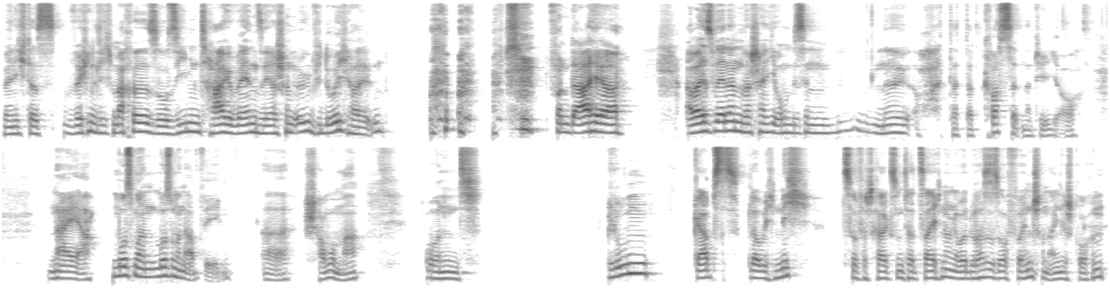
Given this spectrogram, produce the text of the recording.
wenn ich das wöchentlich mache, so sieben Tage werden sie ja schon irgendwie durchhalten. Von daher, aber es wäre dann wahrscheinlich auch ein bisschen, ne, oh, das, das kostet natürlich auch. Naja, muss man, muss man abwägen. Äh, schauen wir mal. Und Blumen gab es, glaube ich, nicht zur Vertragsunterzeichnung, aber du hast es auch vorhin schon angesprochen.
